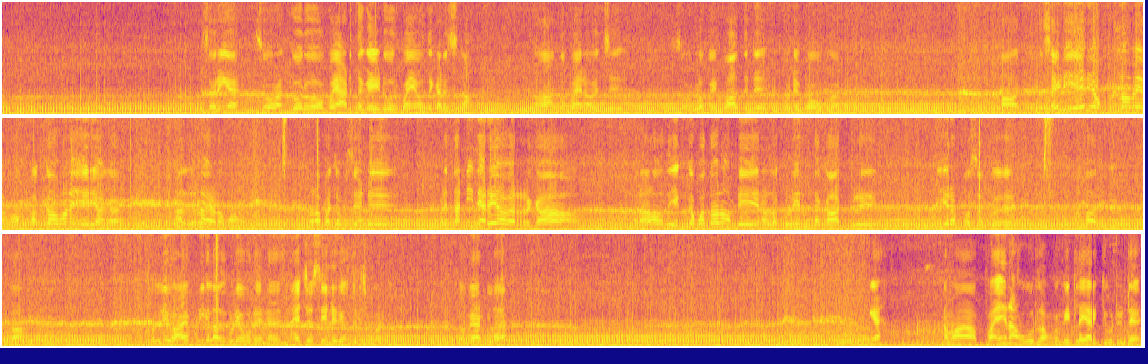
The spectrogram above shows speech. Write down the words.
சரிங்க. ஸோ அங்கே ஒரு பையன் அடுத்த கைடு ஒரு பையன் வந்து கிடச்சிட்டான். பயணம் வச்சு ஸோ உள்ளே போய் பார்த்துட்டு அப்படியே போவோங்க ஆ, இந்த சைடு ஏரியா ஃபுல்லாகவே பக்காவான ஏரியாங்க. நல்ல இடமா. நல்லா பச்சை பசேண்டு. அப்படியே தண்ணி நிறையா வேற இருக்கா? அதனால் வந்து எங்கே பார்த்தாலும் அப்படியே நல்லா குளிர்ந்த காற்று ஈரப்பசப்பு நல்லா இருக்கு. சொல்லி வாய முடிக்கல அது கூட ஒரு நேச்சர் சீனரி வந்துருச்சு பாருங்க. செம்மையாக இருக்குல்ல இங்க நம்ம பையனை ஊரில் அவங்க வீட்டில் இறக்கி விட்டுட்டு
